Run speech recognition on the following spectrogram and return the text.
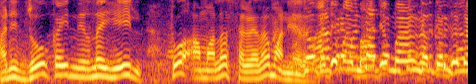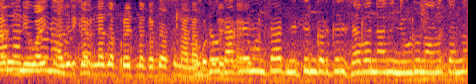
आणि जो काही निर्णय येईल तो आम्हाला सगळ्याला मान्य राहील. उद्धव ठाकरे म्हणतात नितीन गडकरी साहेबांना निवडून आणू करण्याचा प्रयत्न करत असं नाना उद्धव ठाकरे म्हणतात नितीन गडकरी साहेबांना आम्ही निवडून आणू त्यांना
